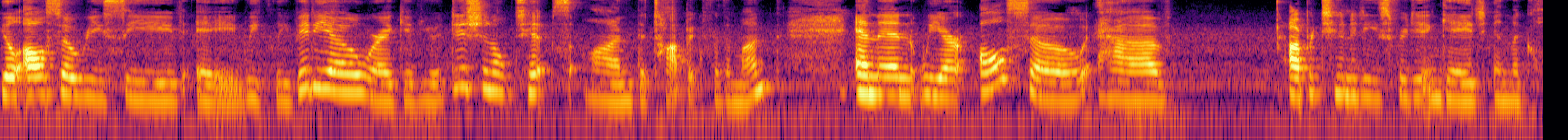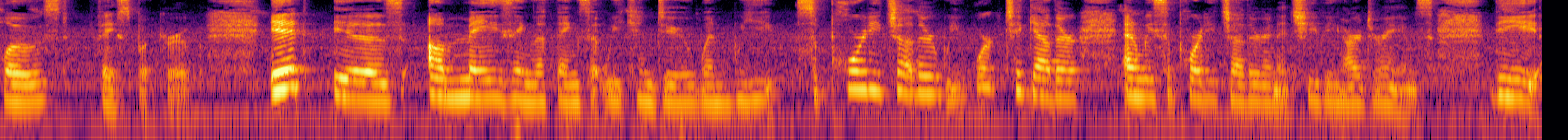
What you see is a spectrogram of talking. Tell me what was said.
You'll also receive a weekly video where I give you additional tips on the topic for the month. And then we are also have opportunities for you to engage in the closed Facebook group. It is amazing the things that we can do when we support each other, we work together, and we support each other in achieving our dreams. The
